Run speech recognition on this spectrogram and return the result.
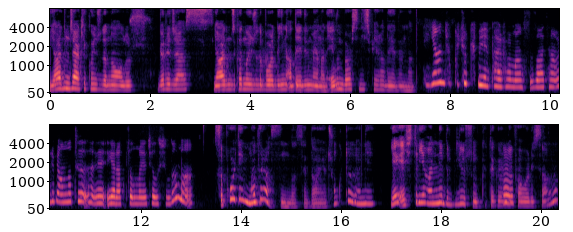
yardımcı erkek oyuncu da ne olur göreceğiz. Yardımcı kadın oyuncu da bu arada yine aday edilmeyenler. Ellen Burstyn hiçbir yere aday edilmedi. Yani çok küçük bir performansı zaten. Öyle bir anlatı hani yaratılmaya çalışıldı ama. Supporting Mother aslında Seda'ya. Çok da hani ya eştir ya annedir biliyorsun kategorinin Hı. favorisi ama.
